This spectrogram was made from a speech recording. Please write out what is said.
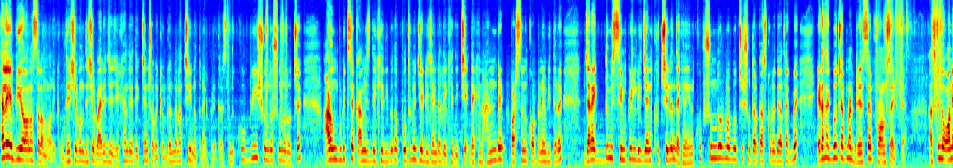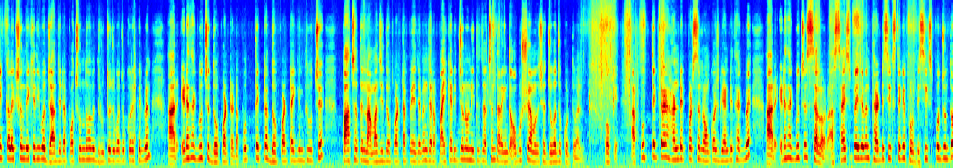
Hello everyone, আসসালামু আলাইকুম। দেশ এবং দেশের বাইরে যে যেখান থেকে দেখছেন সবাইকে ওয়েলকাম জানাচ্ছি নতুন এক ভিডিওতে। কিন্তু খুবই সুন্দর সুন্দর হচ্ছে আরং বুটিক্সের কামিজ দেখিয়ে দিব। তো প্রথমে যে ডিজাইনটা দেখিয়ে দিচ্ছে, দেখেন হান্ড্রেড পার্সেন্ট কটনের ভিতরে যারা একদমই সিম্পল ডিজাইন খুঁজছিলেন, দেখেন এখানে খুব সুন্দরভাবে হচ্ছে সুতার কাজ করে দেওয়া থাকবে। এটা থাকবে হচ্ছে আপনার ড্রেসের ফ্রন্ট সাইডটা আজ কিন্তু অনেক কালেকশন দেখিয়ে দিব, যার যেটা পছন্দ হবে দ্রুত যোগাযোগ করে ফেলবেন। আর এটা থাকবে হচ্ছে দোপাট্টাটা। প্রত্যেকটা দোপাট্টায় কিন্তু হচ্ছে পাঁচ হাতের নামাজি দোপাট্টা পেয়ে যাবেন। যারা পাইকারির জন্য নিতে চাচ্ছেন, তারা কিন্তু অবশ্যই আমাদের সাথে যোগাযোগ করতে পারেন। ওকে আর প্রত্যেকটা হান্ড্রেড পার্সেন্ট রঙ্কশ গ্যারান্টি থাকবে। আর এটা থাকবে হচ্ছে স্যালোর আর সাইজ পেয়ে যাবেন থার্টি সিক্স থেকে ফোরটি সিক্স পর্যন্ত।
